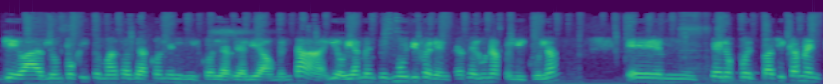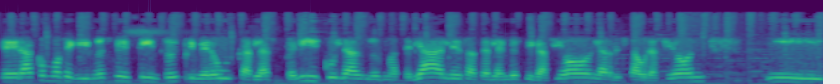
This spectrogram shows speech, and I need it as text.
llevarlo un poquito más allá con el con la realidad aumentada. Y obviamente es muy diferente hacer una película eh, pero pues básicamente era como seguir nuestro instinto y primero buscar las películas, los materiales, hacer la investigación, la restauración y,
